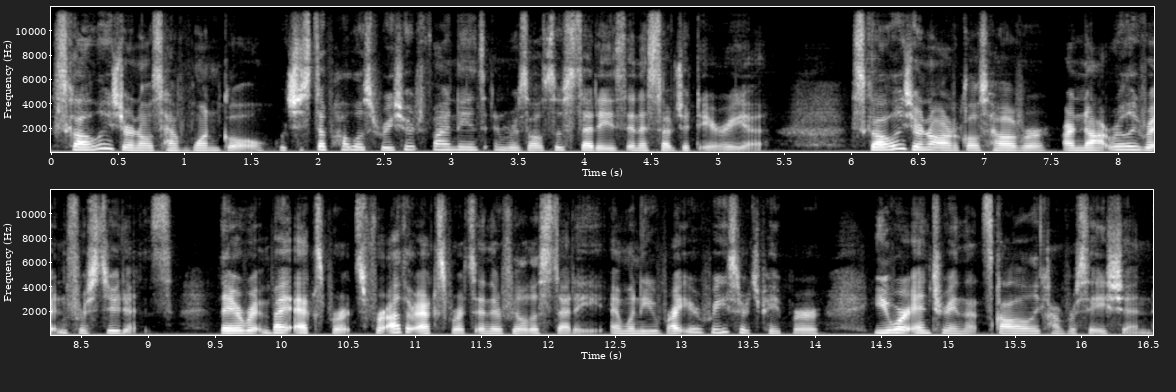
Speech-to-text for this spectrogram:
Scholarly journals have one goal, which is to publish research findings and results of studies in a subject area. Scholarly journal articles, however, are not really written for students. They are written by experts for other experts in their field of study, and when you write your research paper, you are entering that scholarly conversation.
